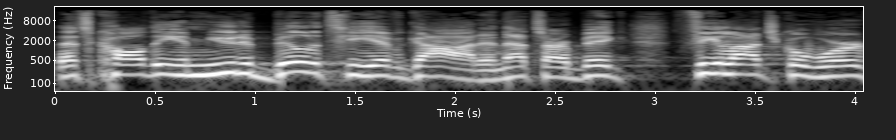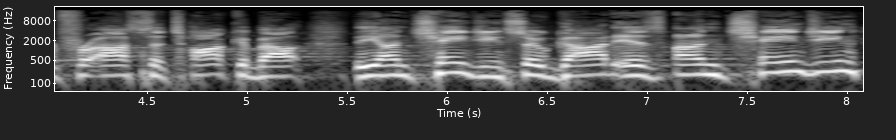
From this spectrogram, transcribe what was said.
that's called the immutability of God. And that's our big theological word for us to talk about the unchanging. So God is unchanging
